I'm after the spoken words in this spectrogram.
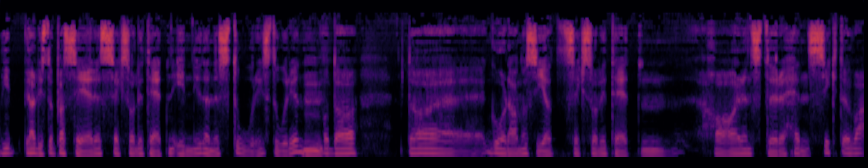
vi, vi har lyst til å plassere seksualiteten inn i denne store historien. Og da, da eh, går det an å si at seksualiteten har en større hensikt. Hva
